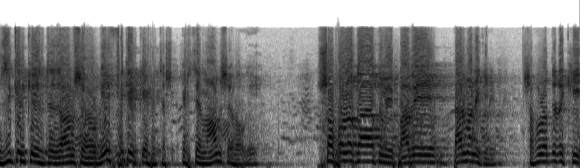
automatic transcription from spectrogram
जिक्र के इंतज़ाम से होगी फिक्र के अहतमाम से होगी সফলতা তুমি পাবে তার মানে কি সফলতাটা কি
